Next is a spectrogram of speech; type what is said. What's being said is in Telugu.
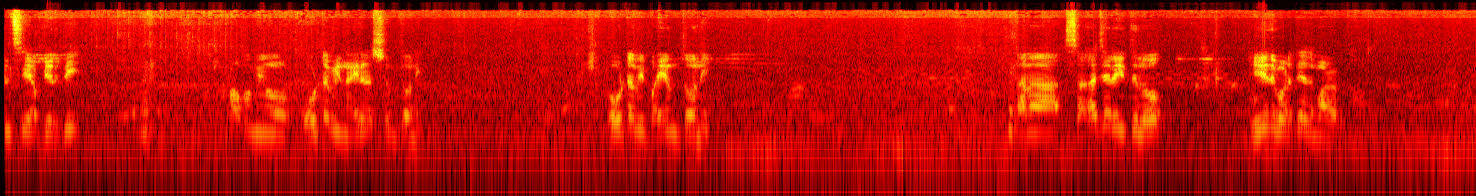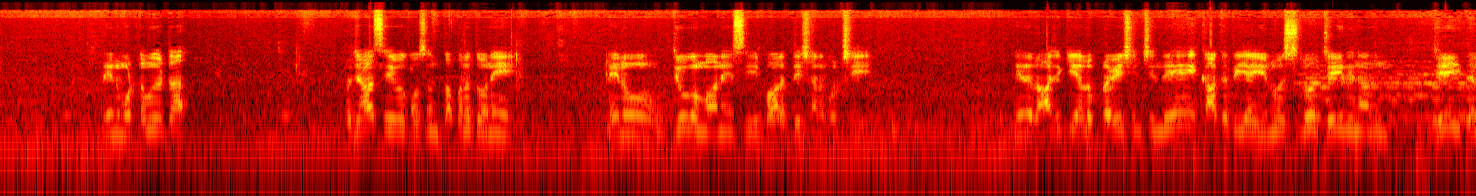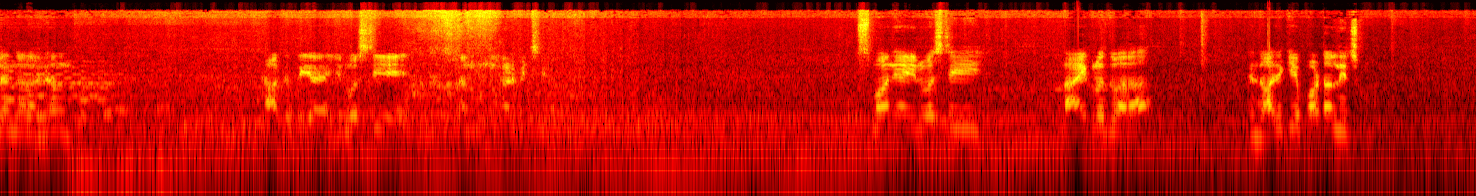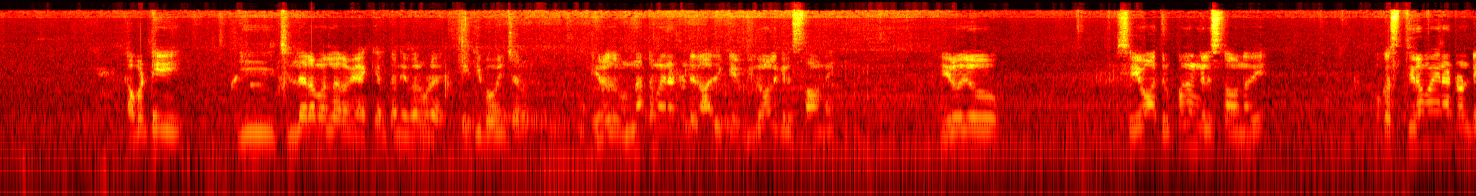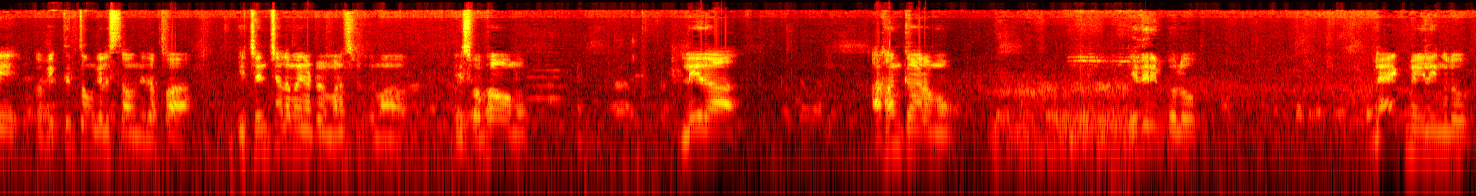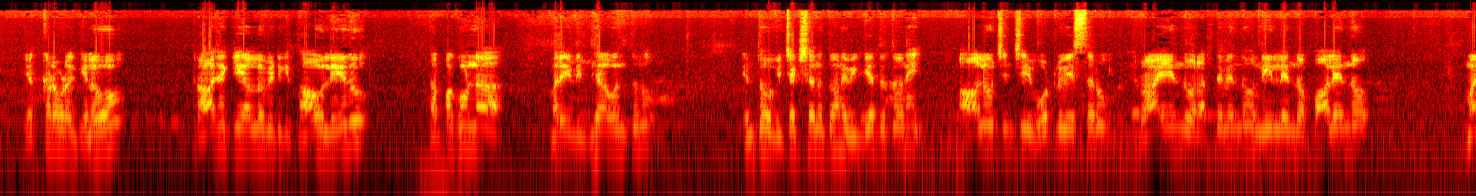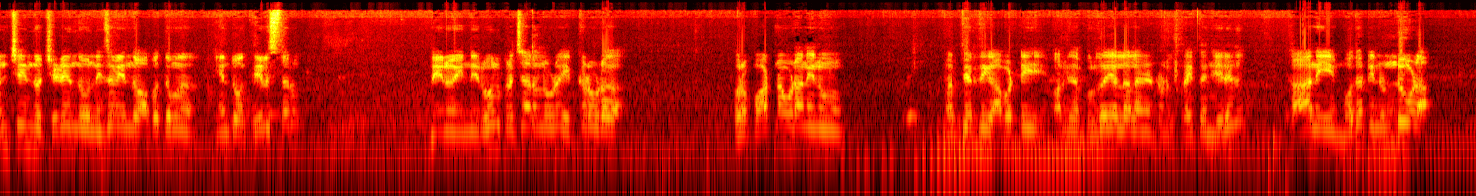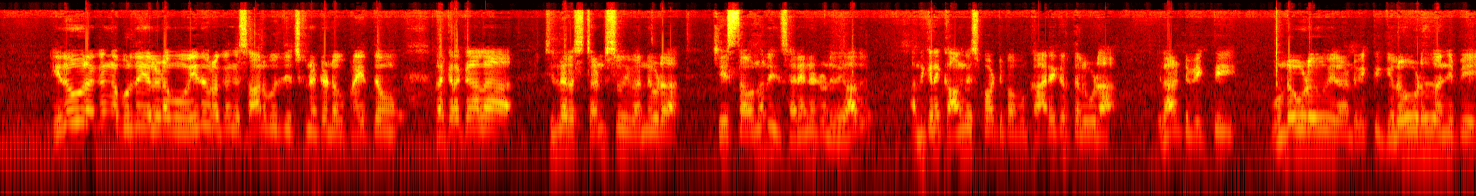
ఎమ్మెల్సీ అభ్యర్థి పాప మేము ఓటమి నైరాశ్యంతో ఓటమి భయంతో తన సహజ రీతిలో ఏది పడితే అది మాట్లాడుతాం నేను మొట్టమొదట ప్రజాసేవ కోసం తపనతోనే నేను ఉద్యోగం మానేసి భారతదేశానికి వచ్చి నేను రాజకీయాల్లో ప్రవేశించిందే కాకతీయ యూనివర్సిటీలో జై నినాదం జై తెలంగాణ నినాదంతో కాకతీయ యూనివర్సిటీయే నన్ను ముందుకు నడిపించింది. ఉస్మానియా యూనివర్సిటీ నాయకుల ద్వారా నేను రాజకీయ పాఠాలు నేర్చుకున్నాను. కాబట్టి ఈ చిల్లర మల్లర వ్యాఖ్యలతో ఎవరు కూడా ఏకీభవించరు. ఈరోజు ఉన్నతమైనటువంటి రాజకీయ విలువలు గెలుస్తూ ఉన్నాయి. ఈరోజు సేవా దృక్పథం గెలుస్తూ ఉన్నది. ఒక స్థిరమైనటువంటి ఒక వ్యక్తిత్వం గెలుస్తూ ఉంది తప్ప ఈ చంచలమైనటువంటి మనసు మా- ఈ స్వభావము లేదా అహంకారము ఎదిరింపులు బ్లాక్ మెయిలింగ్లు ఎక్కడ కూడా గెలవు. రాజకీయాల్లో వీటికి తావు లేదు. తప్పకుండా మరి విద్యావంతులు ఎంతో విచక్షణతోని విజ్ఞతతోని ఆలోచించి ఓట్లు వేస్తారు. రాయేందో రక్తమేందో నీళ్ళేందో పాలేందో మంచేందో చెడేందో నిజమేందో అబద్ధం ఏంటో తేలుస్తారు. నేను ఇన్ని రోజులు ప్రచారంలో కూడా ఎక్కడ కూడా పొరపాటున కూడా నేను ప్రత్యర్థి కాబట్టి వాళ్ళ మీద బురద వెళ్ళాలనేటువంటి ప్రయత్నం చేయలేదు. కానీ మొదటి నుండి కూడా ఏదో రకంగా బురద వెళ్ళడము ఏదో రకంగా సానుభూతి తెచ్చుకునేటువంటి ఒక ప్రయత్నం రకరకాల చిల్లర స్టంట్స్ ఇవన్నీ కూడా చేస్తూ ఉన్నారు. ఇది సరైనటువంటిది కాదు. అందుకనే కాంగ్రెస్ పార్టీ పాపం కార్యకర్తలు కూడా ఇలాంటి వ్యక్తి ఉండకూడదు ఇలాంటి వ్యక్తి గెలవకూడదు అని చెప్పి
